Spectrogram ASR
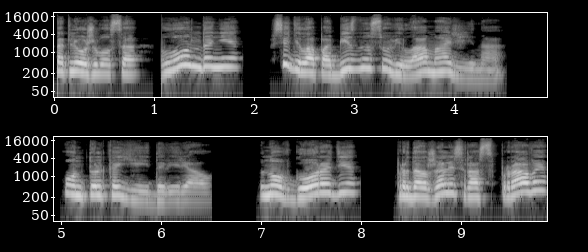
отлеживался в Лондоне, все дела по бизнесу вела Марина. Он только ей доверял. Но в городе продолжались расправы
